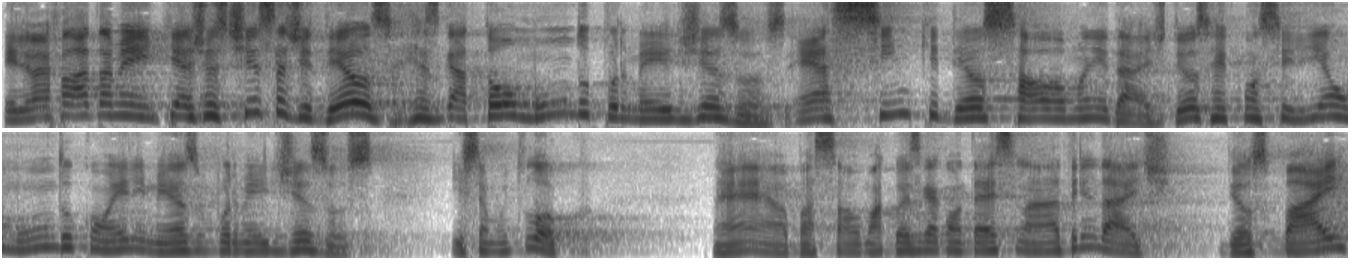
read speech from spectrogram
Ele vai falar também que a justiça de Deus resgatou o mundo por meio de Jesus. É assim que Deus salva a humanidade. Deus reconcilia o mundo com Ele mesmo por meio de Jesus. Isso é muito louco. Né? Uma coisa que acontece lá na Trindade. Deus Pai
